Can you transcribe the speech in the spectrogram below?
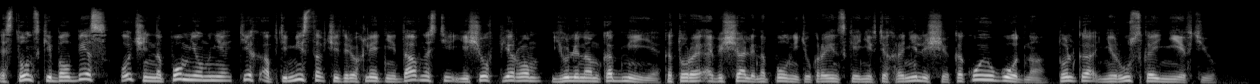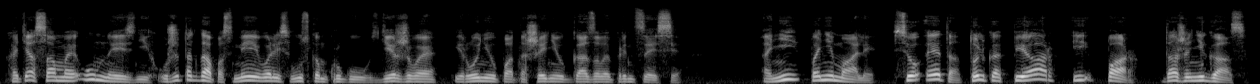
Эстонский балбес очень напомнил мне тех оптимистов четырехлетней давности еще в первом Юлином Кабмине, которые обещали наполнить украинские нефтехранилища какой угодно, только не русской нефтью. Хотя самые умные из них уже тогда посмеивались в узком кругу, сдерживая иронию по отношению к газовой принцессе. Они понимали, все это только пиар и пар, даже не газ.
